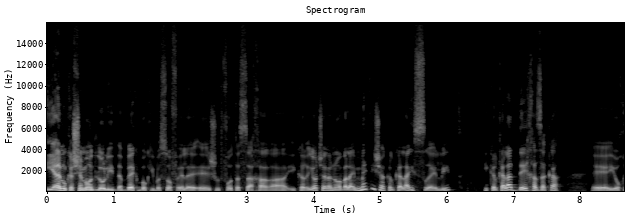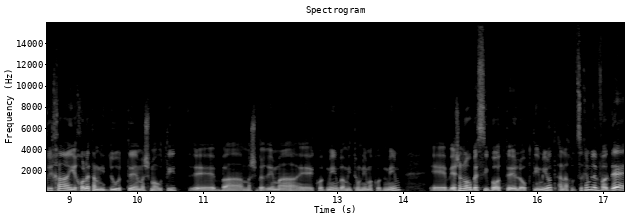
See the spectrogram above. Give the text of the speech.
יהיה לנו קשה מאוד לא להידבק בו, כי בסוף אלה uh, שותפות הסחר העיקריות שלנו, אבל האמת היא שהכלכלה הישראלית היא כלכלה די חזקה. אה, היא הוכיחה יכולת עמידות אה, משמעותית אה, במשברים הקודמים, במיתונים הקודמים, ויש לנו הרבה סיבות לאופטימיות. אנחנו צריכים לוודא,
